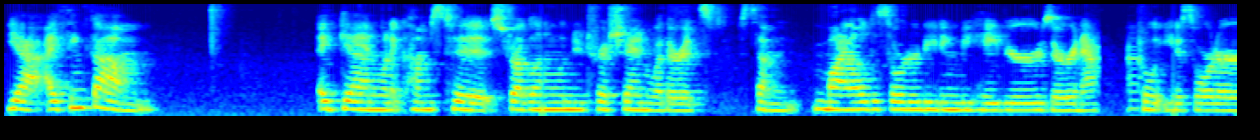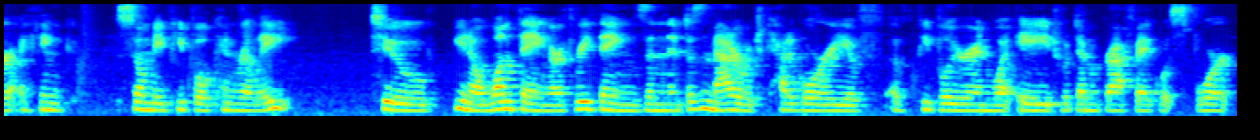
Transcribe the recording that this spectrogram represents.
Yeah, I think um, again, when it comes to struggling with nutrition, whether it's some mild disordered eating behaviors or an actual eat disorder, I think so many people can relate to, you know, one thing or three things. And it doesn't matter which category of, of people you're in, what age, what demographic, what sport.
